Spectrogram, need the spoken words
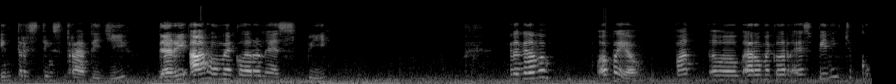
interesting strategi dari Arrow McLaren SP. Kenapa apa ya? Pat, eh, Arrow McLaren SP ini cukup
